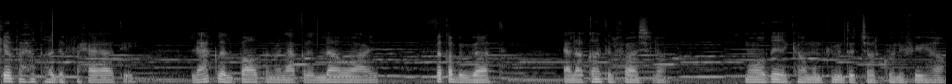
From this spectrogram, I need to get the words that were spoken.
كيف أحط هدف في حياتي العقل الباطن والعقل اللاواعي الثقة بالذات العلاقات الفاشلة مواضيع كان ممكن أنتوا تشاركوني فيها.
